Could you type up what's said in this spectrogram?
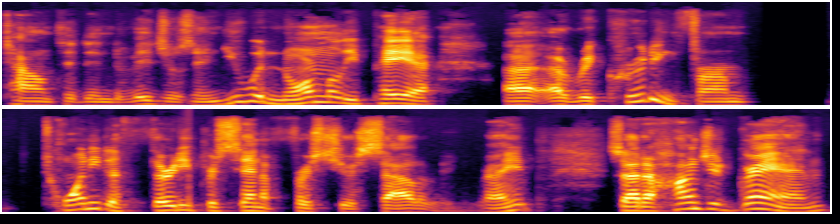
talented individuals, and you would normally pay a, a recruiting firm 20 to 30 percent of first year salary, right? So at a hundred grand,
